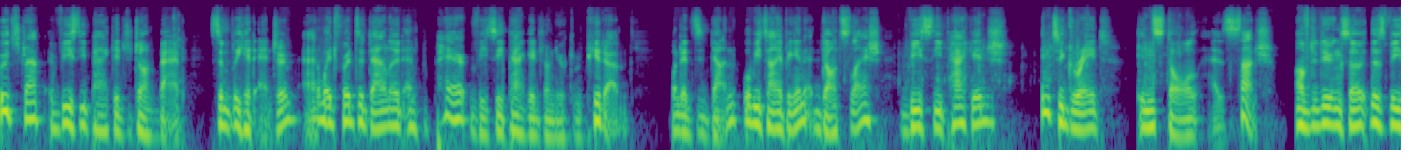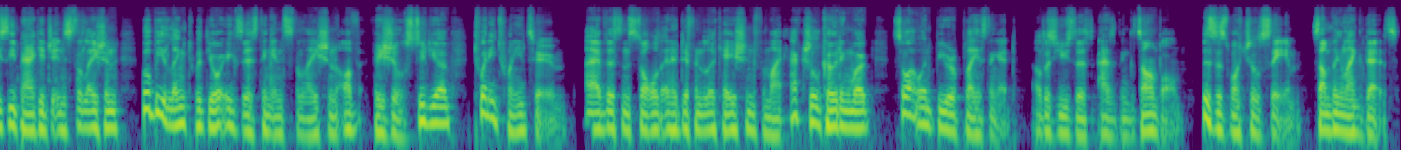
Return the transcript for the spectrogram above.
bootstrap VC package dot bat. Simply hit enter and wait for it to download and prepare VC package on your computer. When it's done, we'll be typing in dot slash VC package integrate install as such. After doing so, this VC package installation will be linked with your existing installation of Visual Studio 2022. I have this installed in a different location for my actual coding work, so I won't be replacing it. I'll just use this as an example. This is what you'll see. Something like this.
